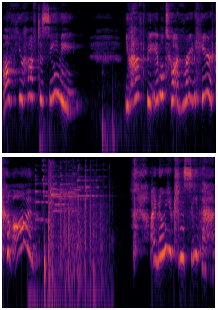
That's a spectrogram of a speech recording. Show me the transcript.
Mom, you have to see me. You have to be able to. I'm right here. Come on. I know you can see that.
